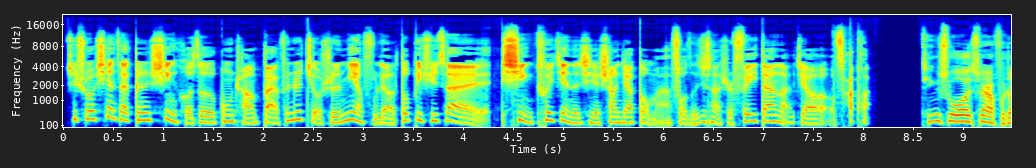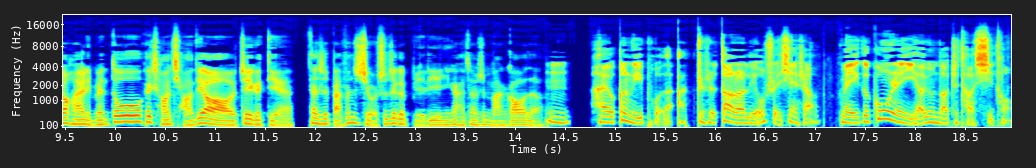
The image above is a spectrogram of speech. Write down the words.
据说现在跟信合作的工厂，百分之九十的面辅料都必须在信推荐的这些商家购买，否则就算是飞单了，就要罚款。听说虽然服装行业里面都非常强调这个点，但是百分之九十这个比例应该还算是蛮高的。嗯，还有更离谱的啊，就是到了流水线上，每一个工人也要用到这套系统。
